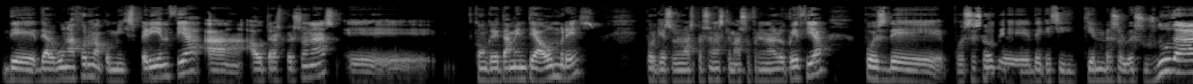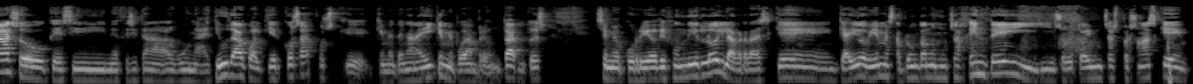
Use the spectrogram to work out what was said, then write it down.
de, alguna forma con mi experiencia a, otras personas, eh, concretamente a hombres, porque son las personas que más sufren alopecia, pues de, pues eso, de, que si quieren resolver sus dudas o que si necesitan alguna ayuda o cualquier cosa, pues que, me tengan ahí, que me puedan preguntar. Entonces, se me ocurrió difundirlo y la verdad es que, ha ido bien, me está preguntando mucha gente y, sobre todo hay muchas personas que,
